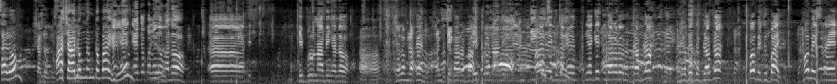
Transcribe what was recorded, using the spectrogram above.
Salom? Shalom. Ah, Shalom ng Dubai. Eh, Yun. eh, ito pala yung ano, ah, Hebrew naming ano. Oo. Shalom lakin. Antik. Hebrew naming antiko sa Dubai. Ano yung gate? Tudara ba? Bla bla? Ano yung gate? Bla bla? Po, may Dubai. Mo, may Israel.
